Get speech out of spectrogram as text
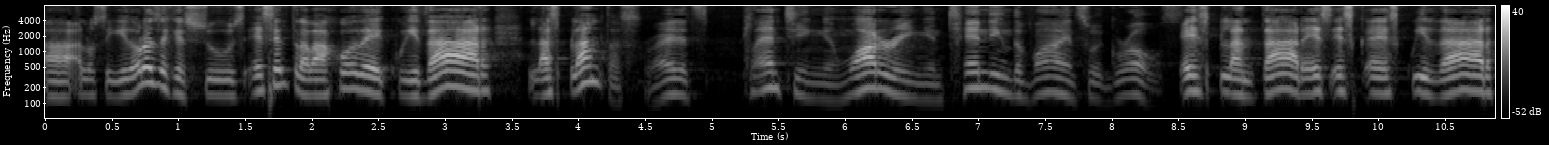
a los seguidores de Jesús, es el trabajo de cuidar las plantas. Right? It's planting and watering and tending the vine so it grows. Es plantar, es, es, es cuidar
